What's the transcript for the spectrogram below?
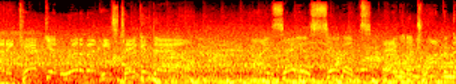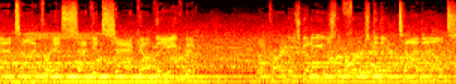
And he can't get rid of it. He's taken down. Isaiah Simmons able to drop him that time for his second sack of the evening. The Cardinals going to use the first of their timeouts.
